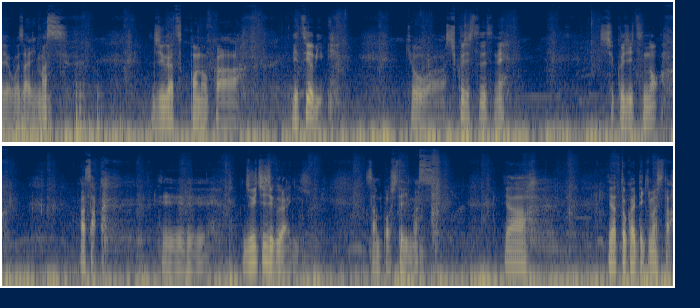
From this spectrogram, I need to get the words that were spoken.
ようございます。10月9日月曜日。今日は祝日ですね。祝日の朝、えー、11時ぐらいに散歩しています。いやーやっと帰ってきました。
